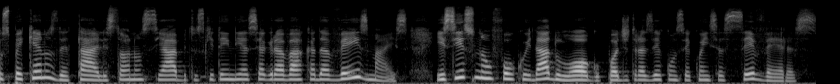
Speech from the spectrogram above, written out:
Os pequenos detalhes tornam-se hábitos que tendem a se agravar cada vez mais, e se isso não for cuidado logo, pode trazer consequências severas.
